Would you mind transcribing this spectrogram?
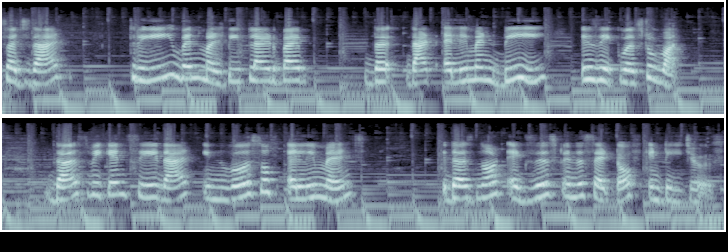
such that 3 when multiplied by the, that element B is equals to 1. Thus we can say that inverse of elements does not exist in the set of integers.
